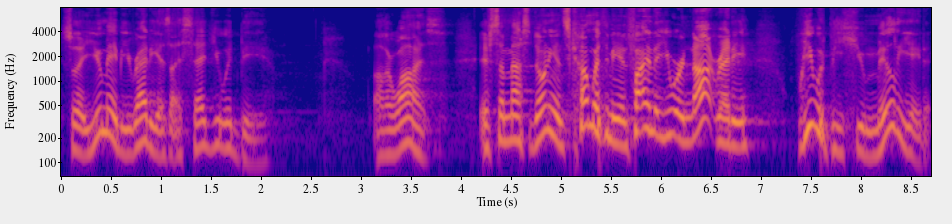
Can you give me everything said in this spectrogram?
so that you may be ready as I said you would be. Otherwise, if some Macedonians come with me and find that you are not ready, we would be humiliated,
